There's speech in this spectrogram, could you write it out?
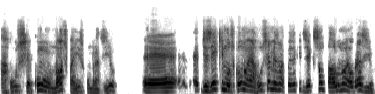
a Rússia com o nosso país, com o Brasil, dizer que Moscou não é a Rússia é a mesma coisa que dizer que São Paulo não é o Brasil.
